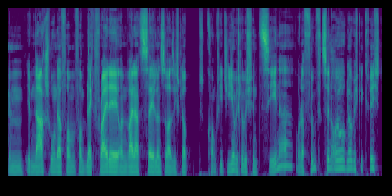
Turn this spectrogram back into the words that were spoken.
im, im Nachschwung da vom, vom Black Friday und Weihnachtssale und so. Also ich glaube, Concrete Genie habe ich glaube ich für einen Zehner oder 15 Euro, glaube ich, gekriegt.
